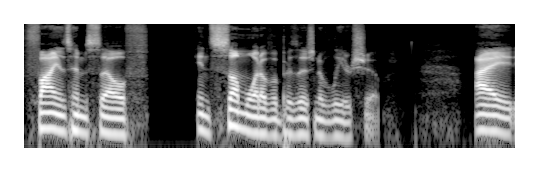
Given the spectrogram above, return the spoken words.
finds himself in somewhat of a position of leadership. I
